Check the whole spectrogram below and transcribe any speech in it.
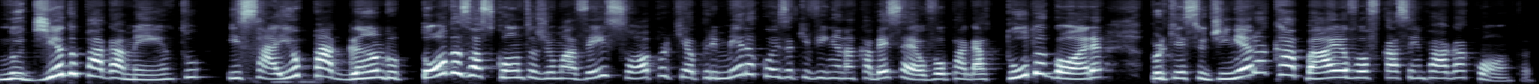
no dia do pagamento e saiu pagando todas as contas de uma vez só, porque a primeira coisa que vinha na cabeça é: eu vou pagar tudo agora, porque se o dinheiro acabar, eu vou ficar sem pagar a conta.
